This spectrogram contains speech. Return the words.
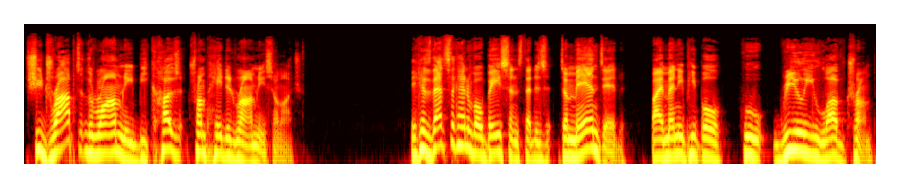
she dropped the Romney because Trump hated Romney so much. Because that's the kind of obeisance that is demanded by many people who really love Trump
